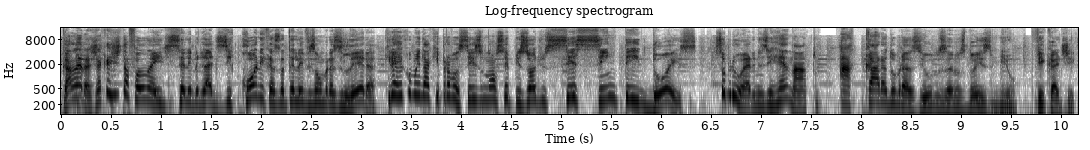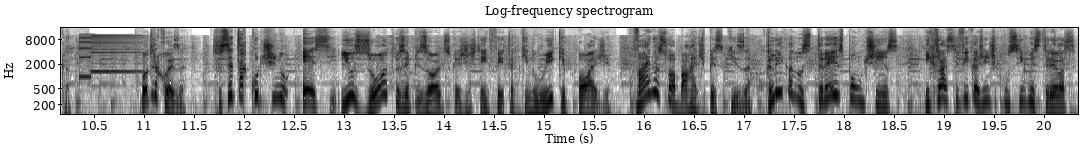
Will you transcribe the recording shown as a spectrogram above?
Galera, já que a gente tá falando aí de celebridades icônicas da televisão brasileira, queria recomendar aqui pra vocês o nosso episódio 62 sobre o Hermes e Renato, a cara do Brasil dos anos 2000. Fica a dica. Outra coisa, se você tá curtindo esse e os outros episódios que a gente tem feito aqui no Wikipod, vai na sua barra de pesquisa, clica nos três pontinhos e classifica a gente com cinco estrelas,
